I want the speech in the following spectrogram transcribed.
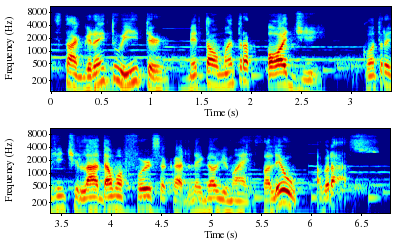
Instagram e Twitter. Metal Mantra Pod. Encontra a gente lá, dá uma força, cara. Legal demais. Valeu, abraço.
